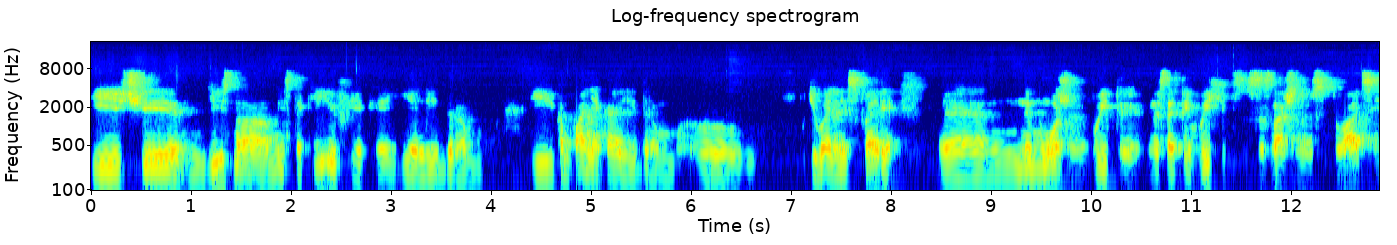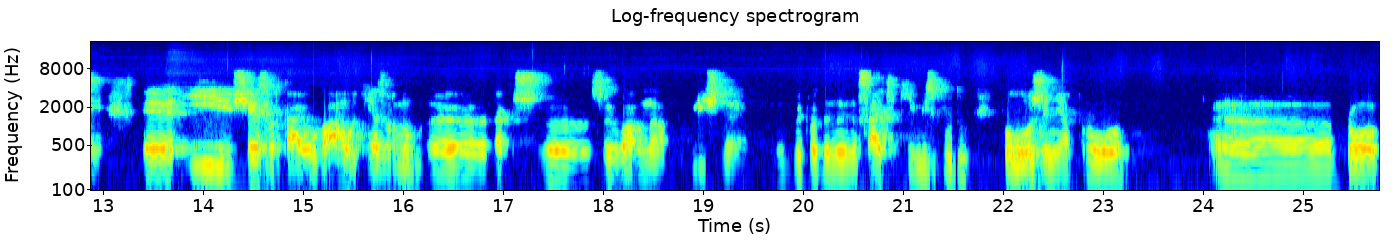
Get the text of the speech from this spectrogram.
і чи дійсно місто Київ, яке є лідером, і компанія, яка є лідером е, в будівельній сфері, е, не може вийти, не знайти вихід з зазначеної ситуації. Е, І ще звертаю увагу. От я звернув також свою увагу на публічне викладене на сайті Київміськбуду положення про, про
